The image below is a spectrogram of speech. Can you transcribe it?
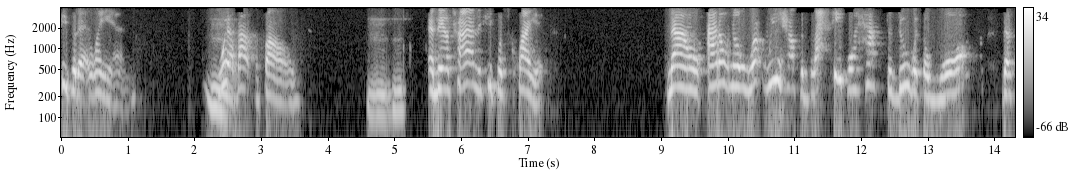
people that land. Mm. We're about to fall. hmm And they're trying to keep us quiet. Now, I don't know what we have, the black people have to do with the war that's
